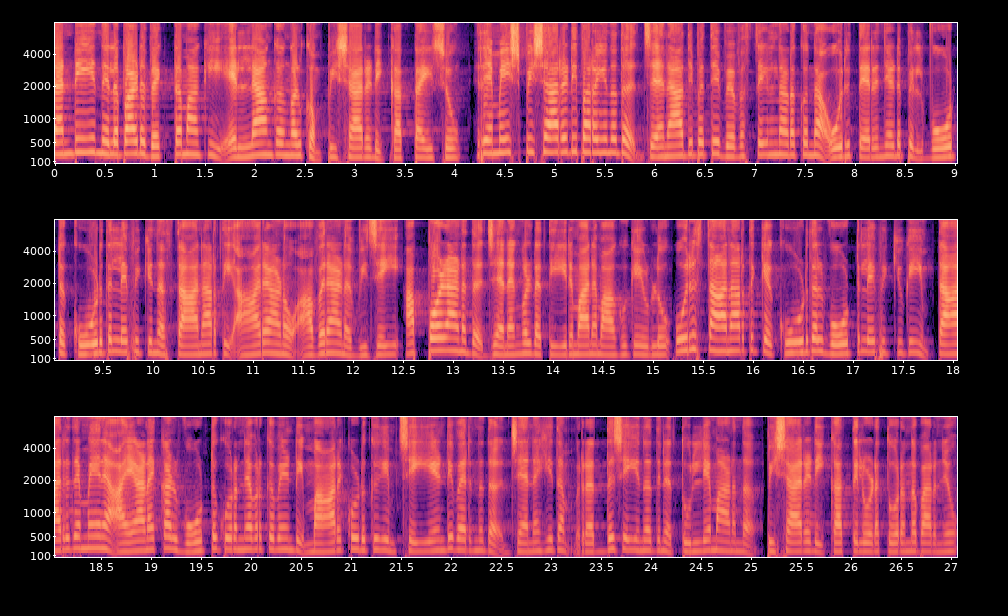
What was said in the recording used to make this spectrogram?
തന്റെ ഈ നിലപാട് വ്യക്തമാക്കി എല്ലാ അംഗങ്ങൾക്കും പിഷാരടി കത്തയച്ചു. രമേശ് പിഷാരടി പറയുന്നത് ജനാധിപത്യ വ്യവസ്ഥയിൽ നടക്കുന്ന ഒരു തെരഞ്ഞെടുപ്പിൽ വോട്ട് കൂടുതൽ ലഭിക്കുന്ന സ്ഥാനാർത്ഥി ആരാണോ അവരാണ് വിജയി. അപ്പോഴാണത് ജനങ്ങളുടെ തീരുമാനമാകുകയുള്ളൂ. ഒരു സ്ഥാനാർത്ഥിക്ക് കൂടുതൽ വോട്ട് ലഭിക്കുകയും താരതമ്യേന അയാളെക്കാൾ വോട്ട് കുറഞ്ഞവർക്ക് വേണ്ടി മാറിക്കൊടുക്കുകയും ചെയ്യേണ്ടി വരുന്നത് ജനഹിതം റദ്ദ് ചെയ്യുന്നതിന് തുല്യമാണെന്ന് പിഷാരടി കത്തിലൂടെ തുറന്നു പറഞ്ഞു.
